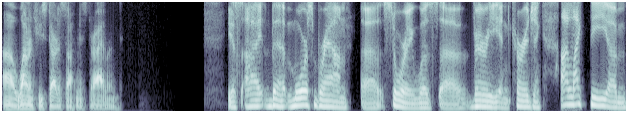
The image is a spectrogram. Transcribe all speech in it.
Uh, why don't you start us off, Mr. Island? Yes, I the Morris Brown uh, story was uh, very encouraging. I like the um,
